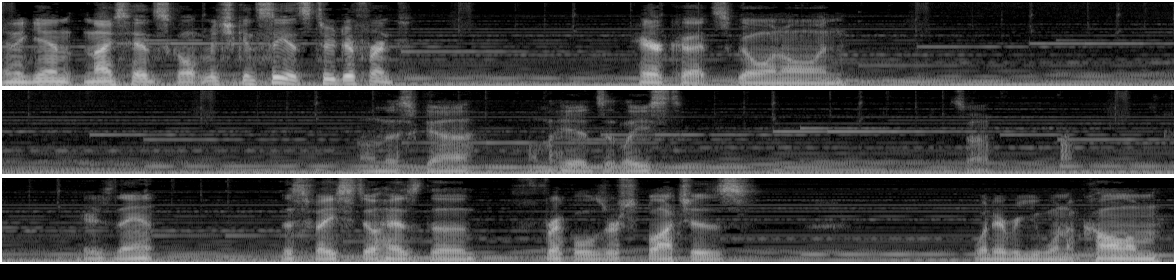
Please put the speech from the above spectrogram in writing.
And again, nice head sculpt. But you can see it's two different haircuts going on. On this guy, on the heads at least. So, here's that. This face still has the freckles or splotches, whatever you want to call them.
